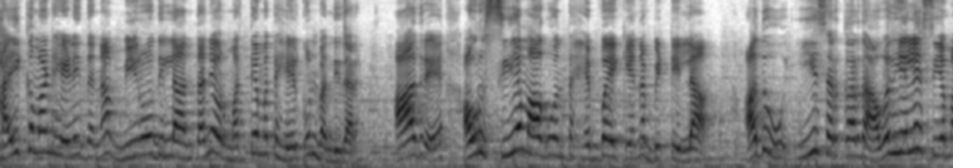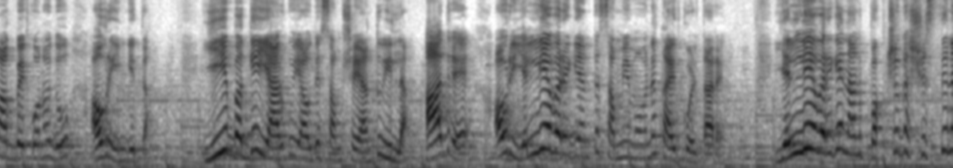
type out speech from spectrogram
ಹೈಕಮಾಂಡ್ ಹೇಳಿದ್ದನ್ನು ಮೀರೋದಿಲ್ಲ ಅಂತಾನೆ ಅವ್ರು ಮತ್ತೆ ಮತ್ತೆ ಹೇಳ್ಕೊಂಡು ಬಂದಿದ್ದಾರೆ. ಆದ್ರೆ ಅವರು ಸಿ ಎಂ ಆಗುವಂಥ ಹೆಬ್ಬೈಕೆಯನ್ನು ಬಿಟ್ಟಿಲ್ಲ. ಅದು ಈ ಸರ್ಕಾರದ ಅವಧಿಯಲ್ಲೇ ಸಿ ಎಂ ಆಗಬೇಕು ಅನ್ನೋದು ಅವ್ರ ಇಂಗಿತ. ಈ ಬಗ್ಗೆ ಯಾರಿಗೂ ಯಾವುದೇ ಸಂಶಯ ಅಂತೂ ಇಲ್ಲ. ಆದರೆ ಅವರು ಎಲ್ಲಿಯವರೆಗೆ ಅಂತ ಸಂಯಮವನ್ನು ಕಾಯ್ದುಕೊಳ್ತಾರೆ. ಎಲ್ಲಿಯವರೆಗೆ ನಾನು ಪಕ್ಷದ ಶಿಸ್ತಿನ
